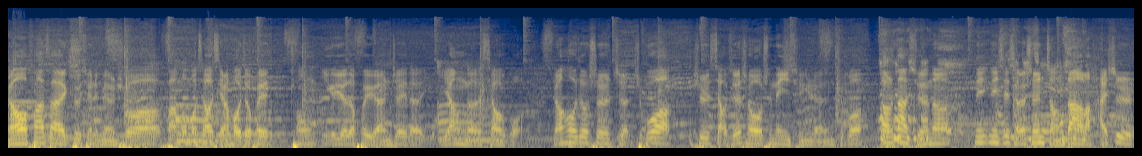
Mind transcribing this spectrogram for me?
然后发在 Q 群里面说发某某消息，然后就会。充一个月的会员之类的一样的效果，然后就是只只不过是小学时候是那一群人，只不过到了大学呢，那那些小学生长大了，还是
